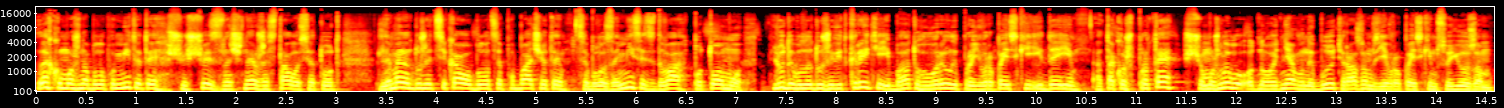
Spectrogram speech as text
Легко можна було помітити, що щось значне вже сталося тут. Для мене дуже цікаво було це побачити. Це було за місяць-два по тому. Люди були дуже відкриті і багато говорили про європейські ідеї, а також про те, що можливо одного дня вони будуть разом з Європейським Союзом.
